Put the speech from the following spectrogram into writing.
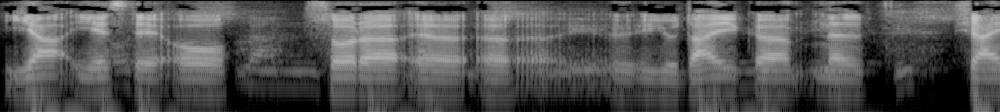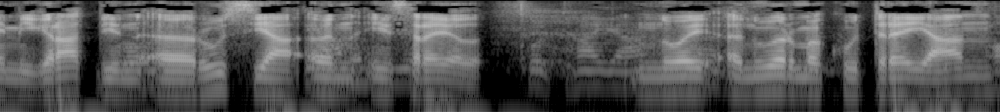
Ea este o soră uh, uh, iudaică uh, și a emigrat din uh, Rusia în Israel. Noi, în urmă cu trei ani,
